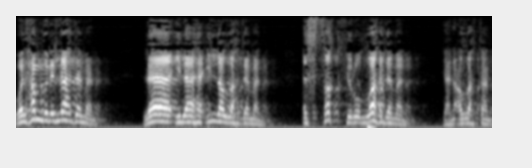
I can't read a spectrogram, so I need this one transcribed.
Velhamdülillah demen. La ilahe illallah demen. Estağfirullah demen. Yani Allah'tan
